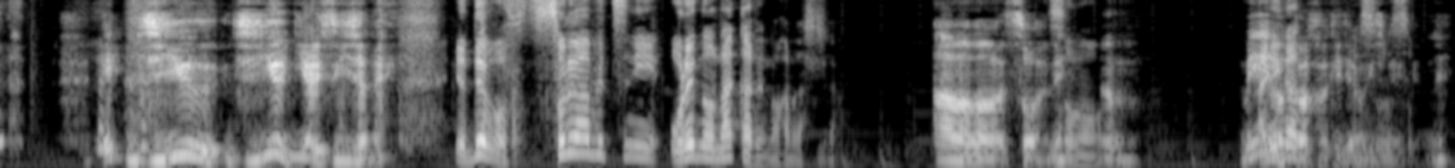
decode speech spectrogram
え、自由、自由にやりすぎじゃない？いや、でも、それは別に俺の中での話じゃん。あまあまあまあ、そうだね。そのうん。迷惑はかけてるわけじゃないけどね。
